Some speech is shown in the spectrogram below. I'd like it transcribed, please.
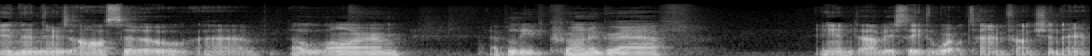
And then there's also uh, alarm, I believe chronograph, and obviously the world time function there.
